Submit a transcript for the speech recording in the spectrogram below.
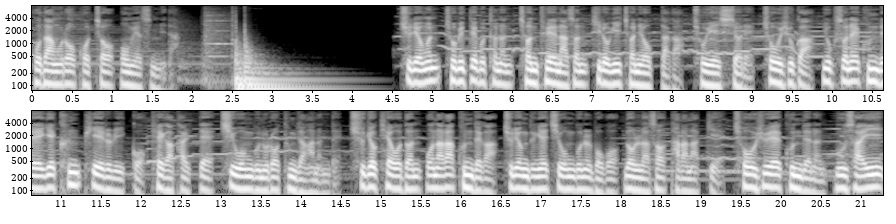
고당으로 고쳐 봉했습니다. 주령은 조비 때부터는 전투에 나선 기록이 전혀 없다가 조의 시절에 조휴가 육선의 군대에게 큰 피해를 입고 퇴각할 때 지원군으로 등장하는데 추격해오던 오나라 군대가 주령 등의 지원군을 보고 놀라서 달아났기에 조휴의 군대는 무사히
